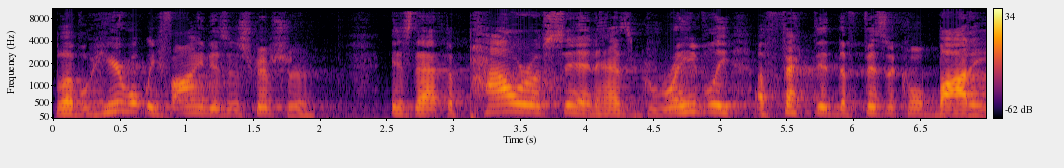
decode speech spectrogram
Beloved, here what we find is in Scripture is that the power of sin has gravely affected the physical body.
